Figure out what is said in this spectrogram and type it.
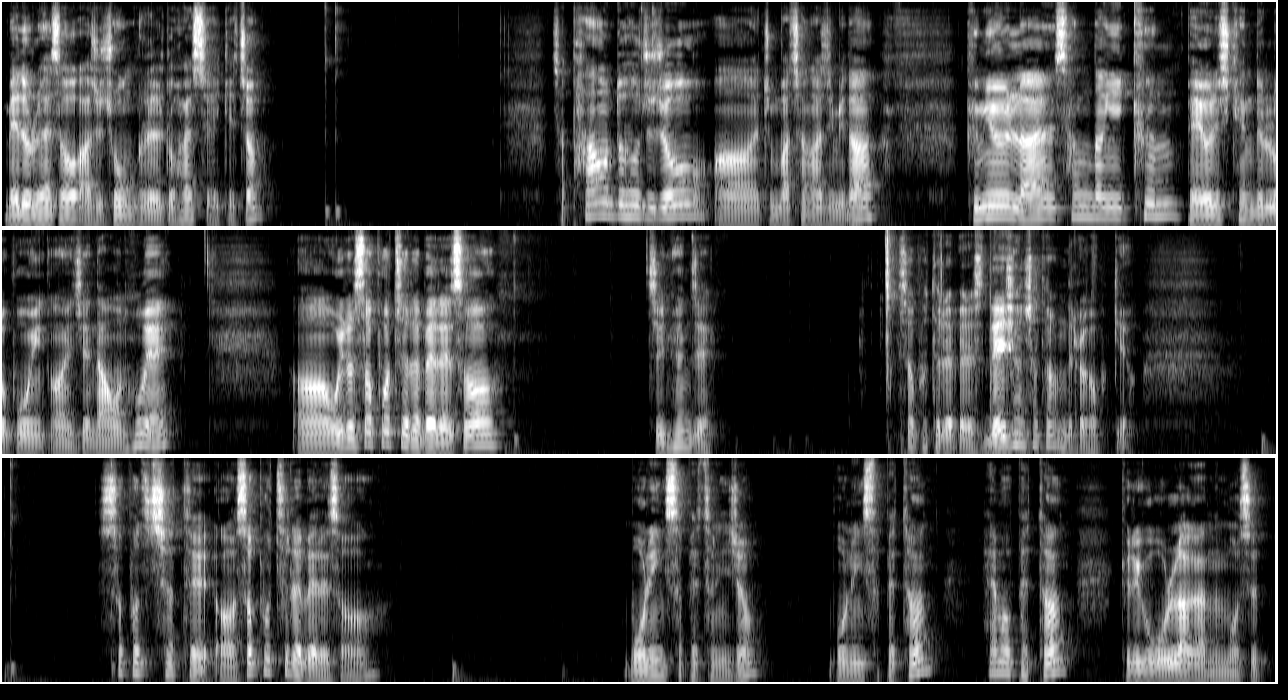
매도를 해서 아주 좋은 거래를 할수 있겠죠. 자, 파운드 호주죠. 어, 좀 마찬가지입니다. 금요일 날 상당히 큰 bearish candle로 보인 어, 이제 나온 후에 어, 오히려 support 레벨에서 지금 현재 support 레벨에서 네 시간 차트로 내려가 볼게요. support 차트 어, support 레벨에서 morning star 패턴이죠. morning star 패턴, 해머 패턴, 그리고 올라가는 모습.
